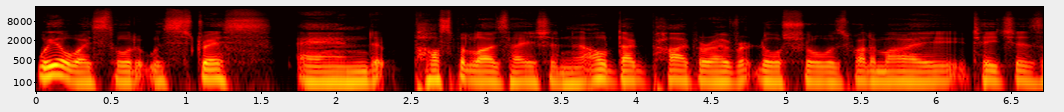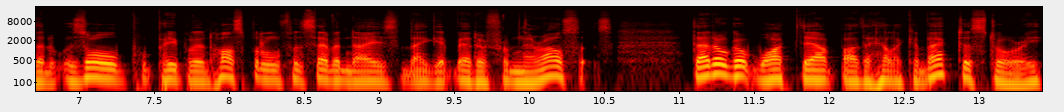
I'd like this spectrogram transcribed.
we always thought it was stress and hospitalisation. Old Doug Piper over at North Shore was one of my teachers, and it was all put people in hospital for seven days and they get better from their ulcers. That all got wiped out by the Helicobacter story.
